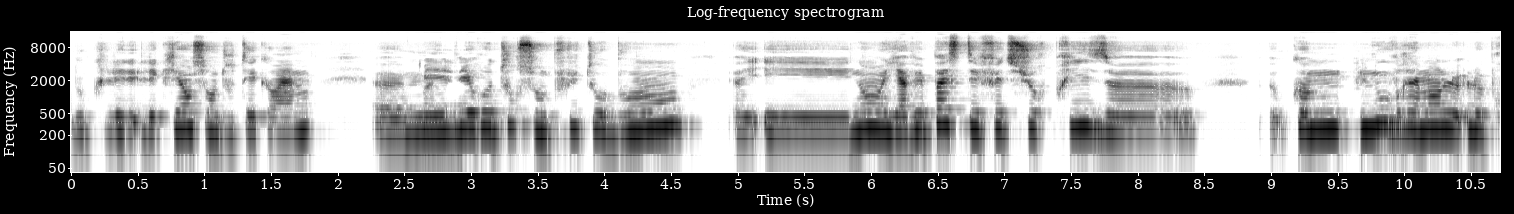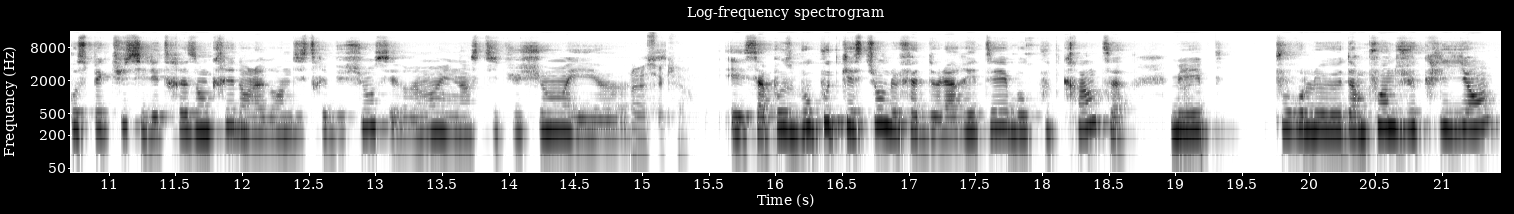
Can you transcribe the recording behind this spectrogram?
donc les, clients s'en doutaient quand même. Euh, mais les retours sont plutôt bons. Et, non, il n'y avait pas cet effet de surprise. Euh, comme nous, vraiment, le, prospectus, il est très ancré dans la grande distribution. C'est vraiment une institution et, euh, clair. et ça pose beaucoup de questions, le fait de l'arrêter, beaucoup de craintes. Mais pour le, d'un point de vue client,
